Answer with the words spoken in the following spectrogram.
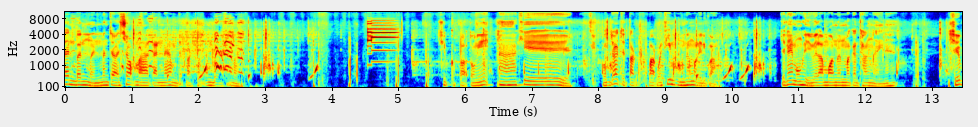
ด้านบนเหมือนมันจะชอบมากันนะผมจะปักท็อปด้านบนขึ้นมาชิปกระเป๋าตรงนี้โอเค ผมจะจะตักปักไว้ที่มุมทั้งหมดเลยดีกว่า จะได้มองเห็นเวลามอนมันมากันทางไหนนะฮะชิป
